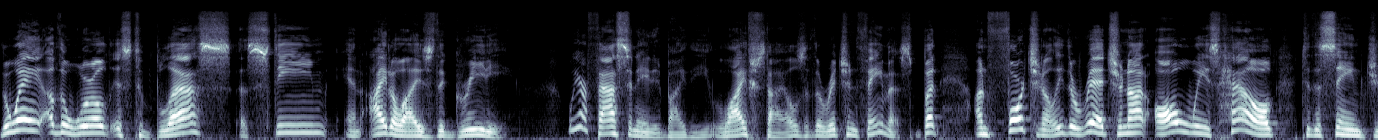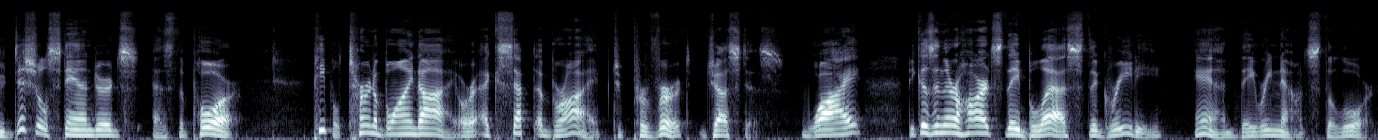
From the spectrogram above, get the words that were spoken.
The way of the world is to bless, esteem, and idolize the greedy. We are fascinated by the lifestyles of the rich and famous, but unfortunately, the rich are not always held to the same judicial standards as the poor people turn a blind eye or accept a bribe to pervert justice. Why? Because in their hearts they bless the greedy and they renounce the Lord.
